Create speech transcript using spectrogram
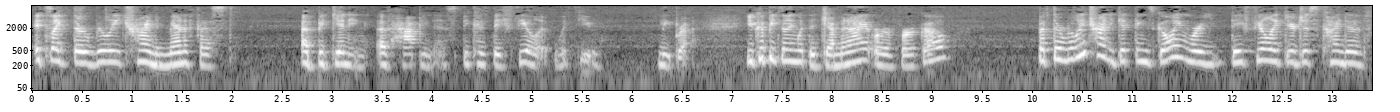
It's like they're really trying to manifest a beginning of happiness because they feel it with you, Libra. You could be dealing with a Gemini or a Virgo, but they're really trying to get things going where they feel like you're just kind of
